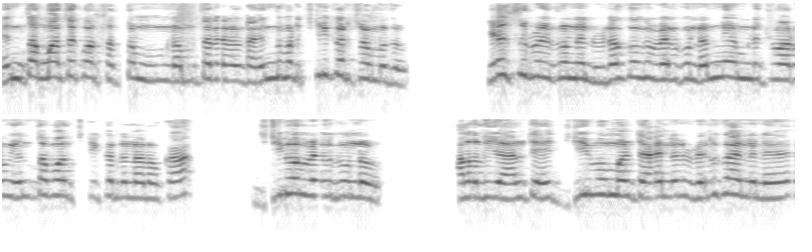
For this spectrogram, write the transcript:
ఎంత మాత్రం వాళ్ళు సత్యం నమ్ముతలేరంట ఎందుకంటే చీకటి సమ్మదు. ఏసు వెలుగు నేను విలోకంగా వెలుగు నన్ను ఏమిటి వారు ఎంతమంది చీకటి ఉన్నారు? ఒక జీవం వెలుగు ఉన్నారు అలాది అంటే జీవం అంటే ఆయన వెలుగు ఆయననే.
